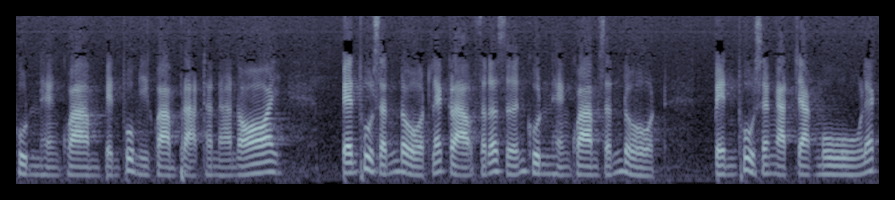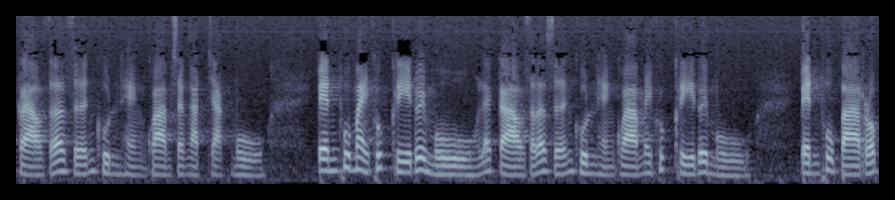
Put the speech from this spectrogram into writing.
คุณแห่งความเป็นผู้มีความปรารถนาน้อย เป็นผู้สันโดษและกล่าวสรรเสริญคุณแห่งความสันโดษ เป็นผู้สงัดจากหมู่และกล่าวสรรเสริญคุณแห่งความสงัดจากหมู่เป็นผู้ไม่คุกคลีด้วยหมู่และกล่าวสรรเสริญคุณแห่งความไม่คุกคลีด้วยหมู่เป็นผู้ปารบ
